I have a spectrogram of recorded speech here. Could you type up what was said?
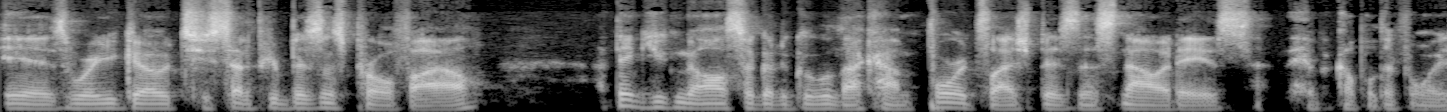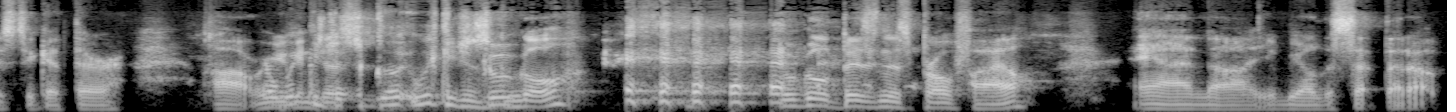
is where you go to set up your business profile. I think you can also go to google.com forward slash business nowadays. They have a couple different ways to get there. Uh, or, or you can just, just go, we could just Google Google business profile and uh, you'll be able to set that up.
